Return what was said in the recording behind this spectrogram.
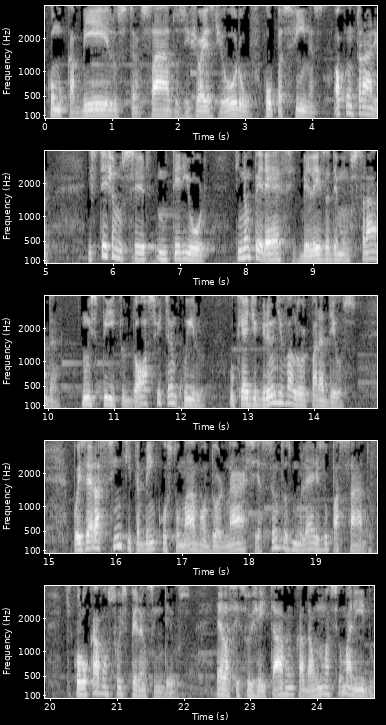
como cabelos trançados e joias de ouro ou roupas finas. Ao contrário, esteja no ser interior, que não perece, beleza demonstrada num espírito dócil e tranquilo, o que é de grande valor para Deus pois era assim que também costumavam adornar-se as santas mulheres do passado, que colocavam sua esperança em Deus. Elas se sujeitavam cada uma a seu marido,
